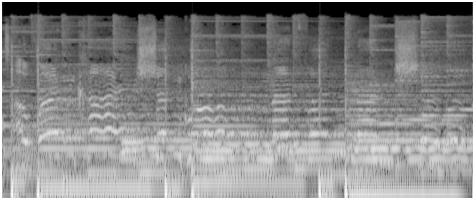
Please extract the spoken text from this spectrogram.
早分开胜过难分难舍。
